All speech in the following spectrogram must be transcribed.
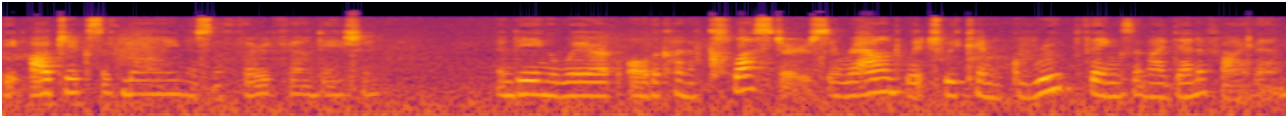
the objects of mind as the third foundation, and being aware of all the kind of clusters around which we can group things and identify them,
